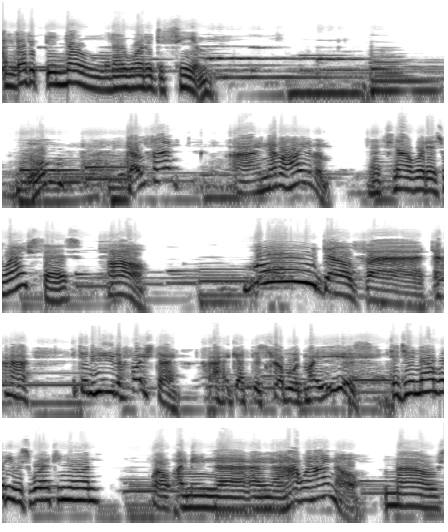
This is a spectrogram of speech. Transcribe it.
I let it be known that I wanted to see him. Who? Delphat? I never heard of him. That's not what his wife says. Oh. Lou Delphat. I didn't hear you the first time. I got this trouble with my ears. Did you know what he was working on? Well, I mean, uh, how would I know? Mouse,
